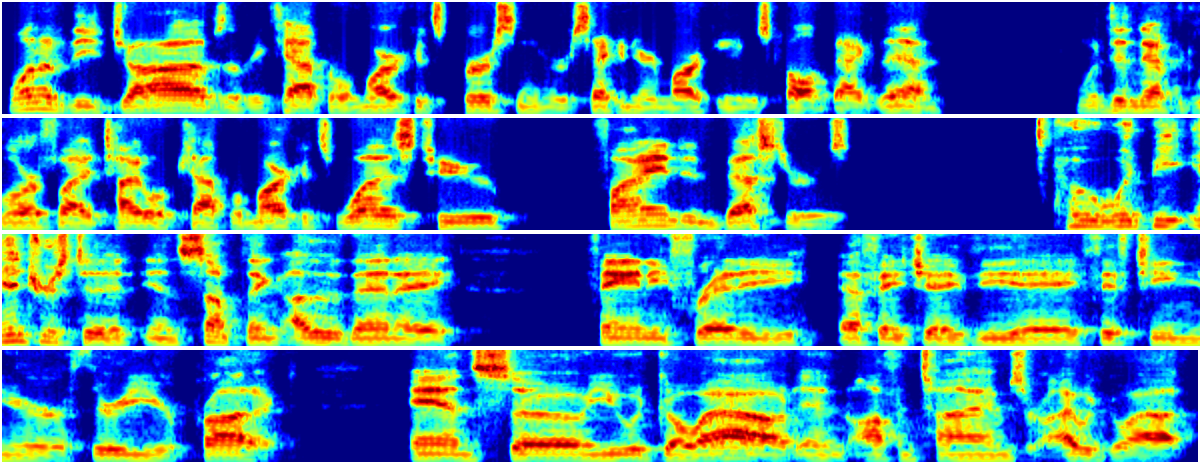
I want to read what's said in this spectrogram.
one of the jobs of a capital markets person or secondary marketing was called back then, what didn't have the glorified title of capital markets, was to find investors who would be interested in something other than a Fannie, Freddie, FHA, VA 15 year or 30 year product. And so you would go out, and oftentimes, or I would go out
